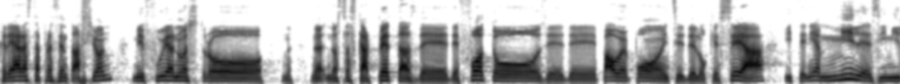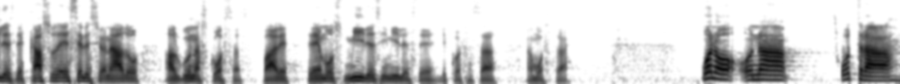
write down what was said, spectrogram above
crear esta presentación me fui a nuestras carpetas de, fotos, de, de PowerPoint de lo que sea, y tenía miles y miles de casos. He seleccionado algunas cosas, ¿vale? Tenemos miles y miles de, cosas a, mostrar. Bueno, una otra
